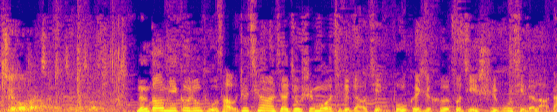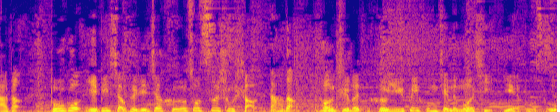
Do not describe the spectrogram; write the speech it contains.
最后完成了这个作品。能当面各种吐槽，这恰恰就是默契的表现。不愧是合作近十部戏的老搭档。不过也别小看人家合作次数少的搭档，王志文和俞飞鸿间的默契也不俗。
